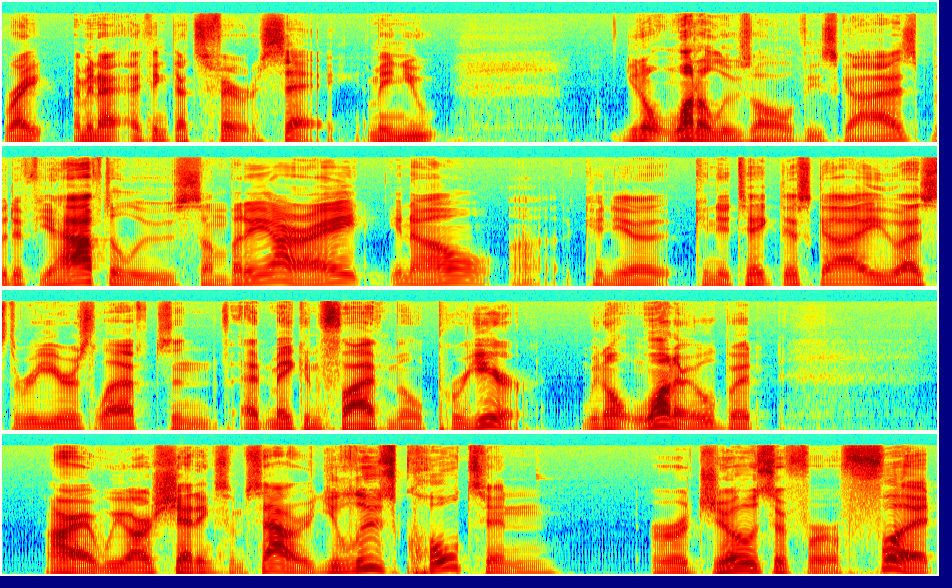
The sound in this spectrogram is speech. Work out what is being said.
Right? I mean, I, I think that's fair to say. I mean, you you don't want to lose all of these guys, but if you have to lose somebody, all right, you know, uh, can you can you take this guy who has three years left and at making five mil per year? We don't want to, but all right, we are shedding some salary. You lose Colton or a Joseph or a Foote.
